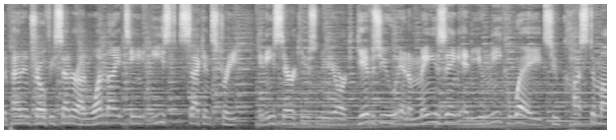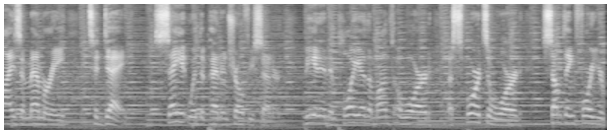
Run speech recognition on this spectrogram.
The Pen and Trophy Center on 119 East 2nd Street in East Syracuse, New York gives you an amazing and unique way to customize a memory today. Say it with the Pen and Trophy Center. Be it an Employee of the Month award, a sports award, something for your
